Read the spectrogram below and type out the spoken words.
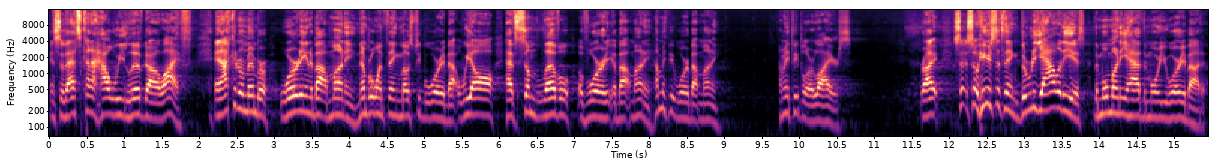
And so that's kind of how we lived our life. And I can remember worrying about money. Number one thing most people worry about. We all have some level of worry about money. How many people worry about money? How many people are liars? Right? So, so here's the thing the reality is the more money you have, the more you worry about it.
